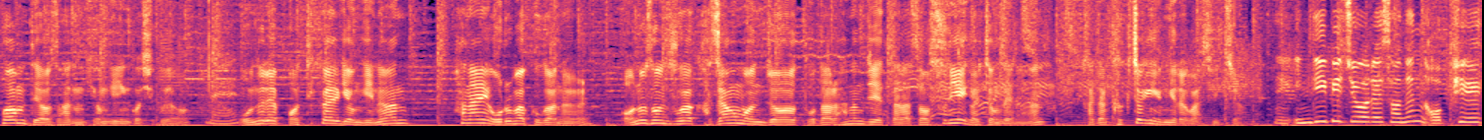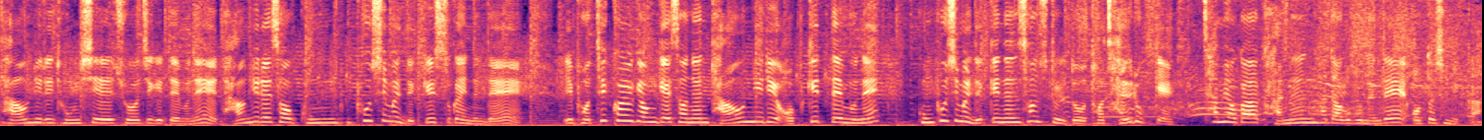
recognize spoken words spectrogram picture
포함되어서 하는 경기인 것이고요. 네. 오늘의 vertical 경기는 하나의 오르막 구간을 어느 선수가 가장 먼저 도달하는지에 따라서 순위가 결정되는 가장 극적인 경기라고 할 수 있죠. 네, individual에서는 uphill, downhill이 동시에 주어지기 때문에 downhill에서 공포심을 느낄 수가 있는데 이 vertical 경기에서는 downhill이 없기 때문에 공포심을 느끼는 선수들도 더 자유롭게 참여가 가능하다고 보는데 어떠십니까?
